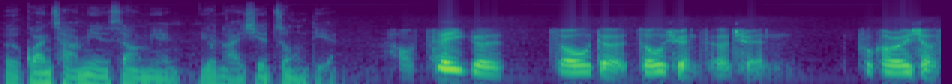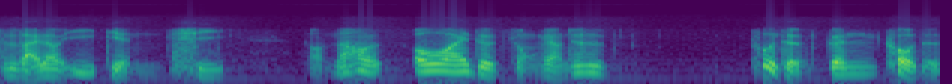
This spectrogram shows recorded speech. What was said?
呃观察面上面有哪一些重点？好，这个。周的周选择权 put ratio 是来到一点七，好，然后 OI 的总量就是 put 跟 call 的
